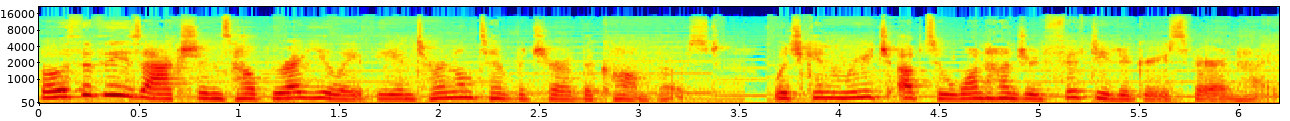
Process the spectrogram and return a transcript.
Both of these actions help regulate the internal temperature of the compost, which can reach up to 150 degrees Fahrenheit.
